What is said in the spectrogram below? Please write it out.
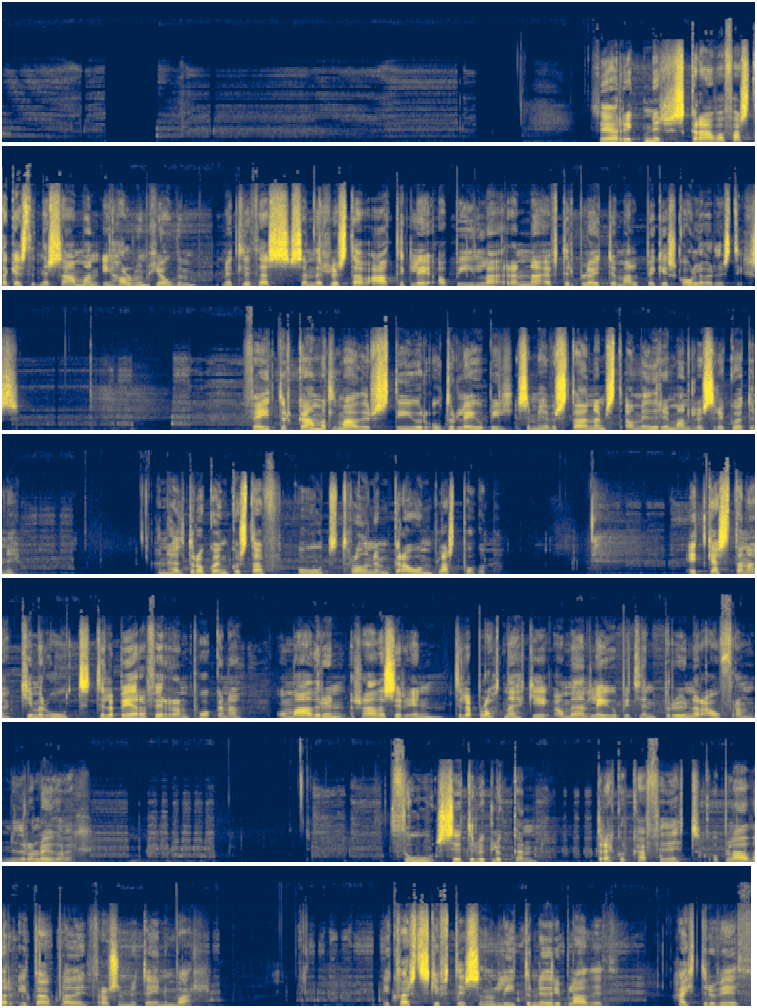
Þegar rignir skrafa fastagestirnir saman í halvum hljóðum millir þess sem þeir hlusta af aðtikli á bíla renna eftir blöytu malbyggi skólaverðustíks. Feitur gamal maður stýgur út úr leigubíl sem hefur staðnæmst á miðri mannlausri gödunni. Hann heldur á göngustaf og út tróðnum gráum plastpókum. Eitt gestana kemur út til að bera fyrir hann pókana og maðurinn hraða sér inn til að blotna ekki á meðan leigubílinn brunar áfram niður á laugaveg. Þú situr við gluggan, drekkur kaffið þitt og bladar í dagblaði frá sunnudeginum var. Í hvert skipti sem þú lítur niður í bladið hættir við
